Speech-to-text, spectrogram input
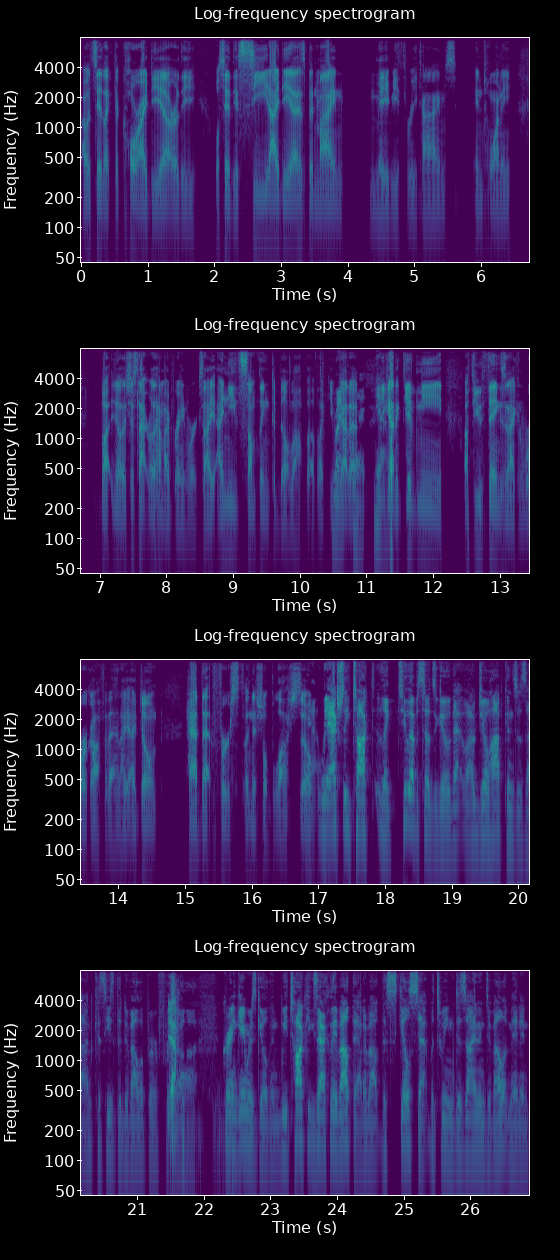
I would say like the core idea or the we'll say the seed idea has been mine maybe three times in 20 but you know it's just not really how my brain works i, I need something to build off of like you've right, got to right. Yeah. you got to give me a few things and i can work off of that i, I don't have that first initial blush so yeah, we actually talked like two episodes ago that uh, Joe Hopkins was on because he's the developer for Yeah. uh, Grand Gamers Guild, and we talked exactly about that about the skill set between design and development, and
